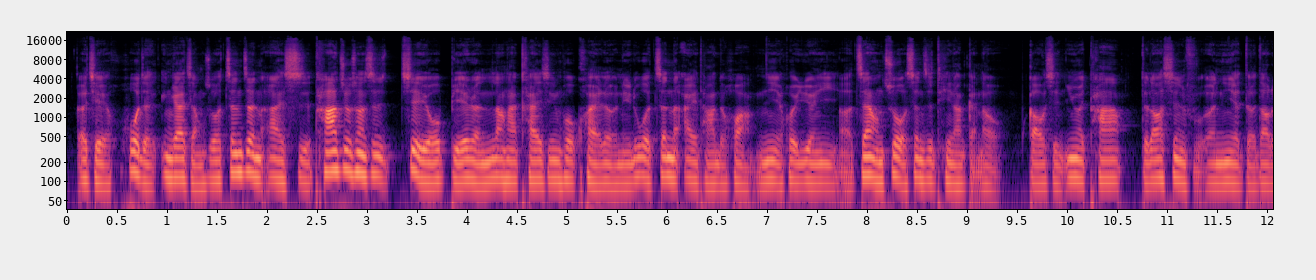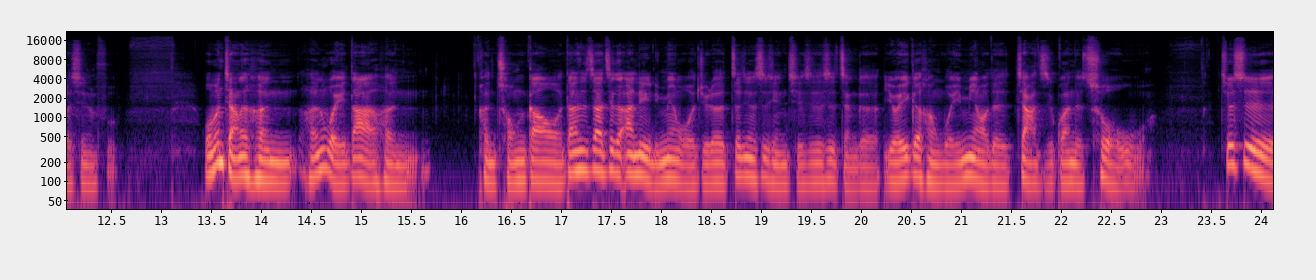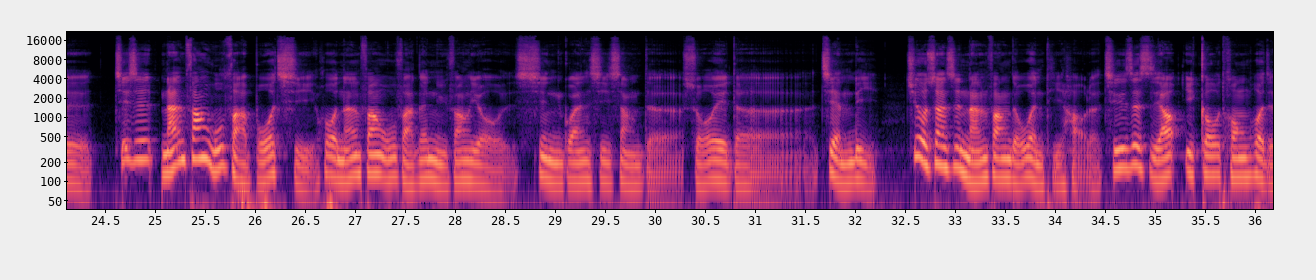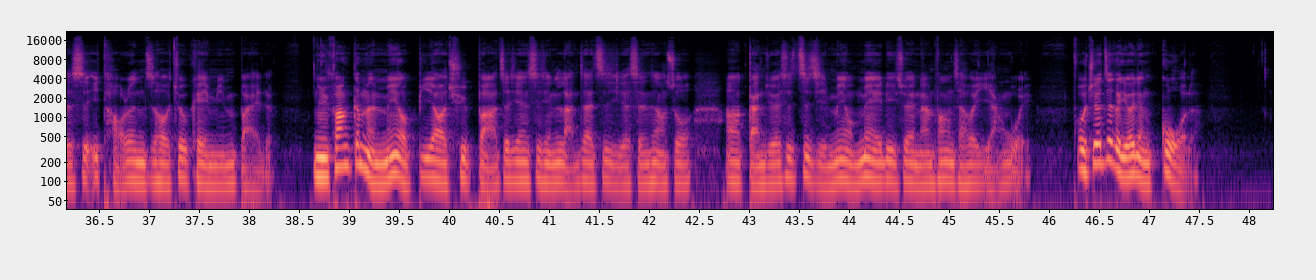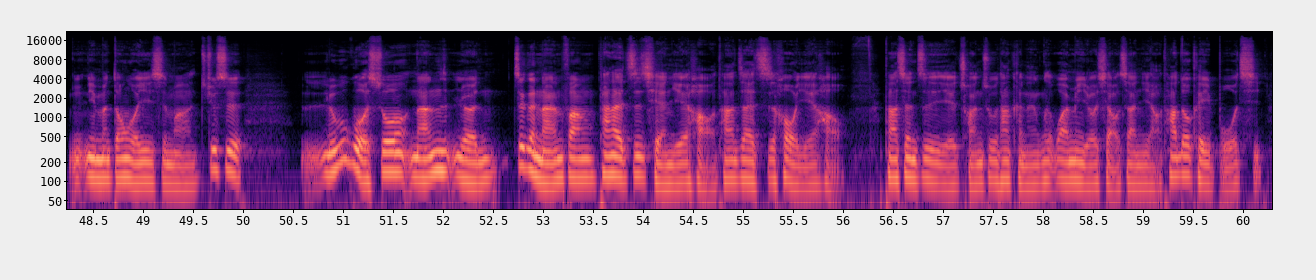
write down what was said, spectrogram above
而且，或者应该讲说，真正的爱是，他就算是借由别人让他开心或快乐，你如果真的爱他的话，你也会愿意呃这样做，甚至替他感到高兴，因为他得到幸福，而你也得到了幸福。我们讲的很很伟大，很。很崇高哦，但是在这个案例里面，我觉得这件事情其实是整个有一个很微妙的价值观的错误，就是其实男方无法勃起，或男方无法跟女方有性关系上的所谓的建立，就算是男方的问题好了，其实这只要一沟通或者是一讨论之后就可以明白的，女方根本没有必要去把这件事情揽在自己的身上，说啊，感觉是自己没有魅力，所以男方才会阳痿。我觉得这个有点过了，你你们懂我意思吗？就是如果说男人这个男方他在之前也好，他在之后也好，他甚至也传出他可能外面有小三也好，他都可以勃起。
